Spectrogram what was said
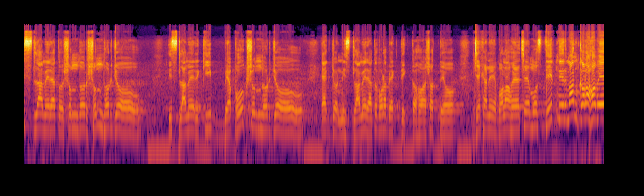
ইসলামের এত সুন্দর সৌন্দর্য ইসলামের কি ব্যাপক সৌন্দর্য? একজন ইসলামের এত বড় ব্যক্তিত্ব হওয়া সত্ত্বেও যেখানে বলা হয়েছে মসজিদ নির্মাণ করা হবে,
